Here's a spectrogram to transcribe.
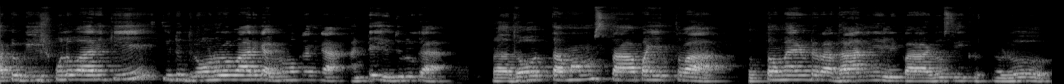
అటు భీష్ముల వారికి ఇటు ద్రోణుల వారికి అభిముఖంగా అంటే ఎదురుగా రథోత్తమం స్థాపయిత్వ. ఉత్తమమైన రథాన్ని నిలిపాడు శ్రీకృష్ణుడు.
